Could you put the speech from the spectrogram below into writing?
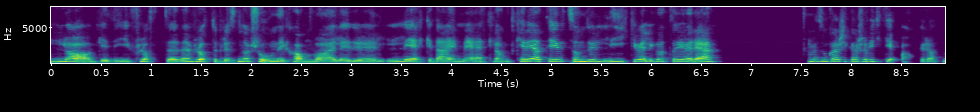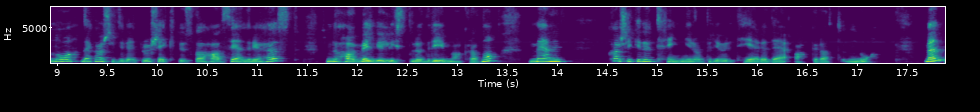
lage de flotte, den flotte presentasjonen i Canva, eller leke deg med et eller annet kreativt som du liker veldig godt å gjøre men som kanskje ikke er så viktig akkurat nå. Det er kanskje til et prosjekt du skal ha senere i høst, som du har veldig lyst til å drive med akkurat nå. Men kanskje ikke du trenger å prioritere det akkurat nå. Men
